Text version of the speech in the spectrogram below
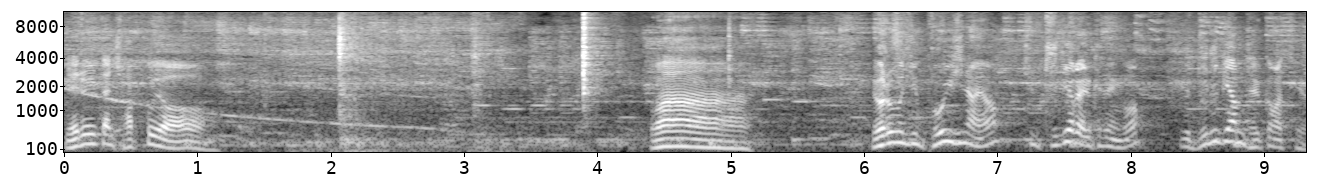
얘를 일단 잡고요. 와, 여러분 지금 보이시나요? 지금 두 개가 이렇게 된 거? 이거 누르기 하면 될 것 같아요.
